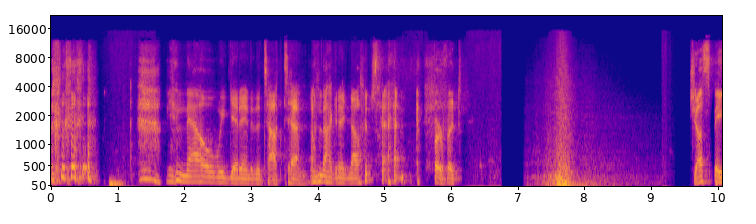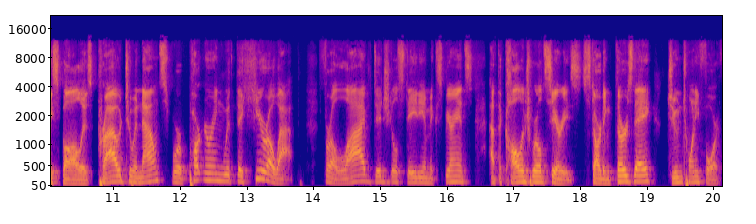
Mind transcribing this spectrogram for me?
now we get into the top 10. I'm not going to acknowledge that. Perfect. Just Baseball is proud to announce we're partnering with the Hearo app for a live digital stadium experience at the College World Series starting Thursday, June 24th.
